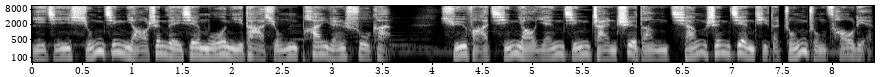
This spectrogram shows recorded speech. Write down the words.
以及雄鹰鸟身那些模拟大熊攀援树干、取法禽鸟严颈展翅等强身健体的种种操练。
